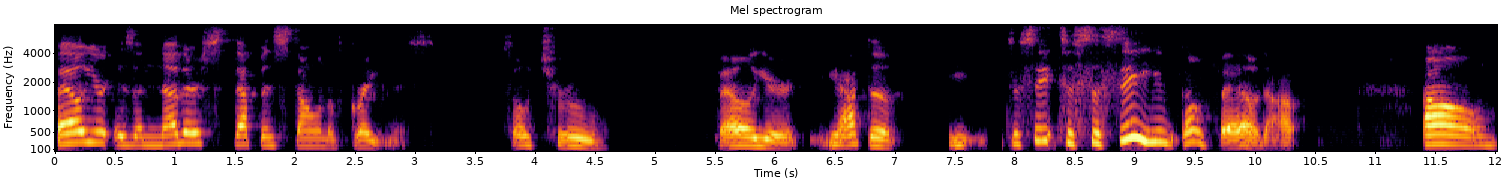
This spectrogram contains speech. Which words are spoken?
Failure is another stepping stone of greatness." So true. Failure, you have to you, to see to succeed, you gonna fail, dog. Um,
